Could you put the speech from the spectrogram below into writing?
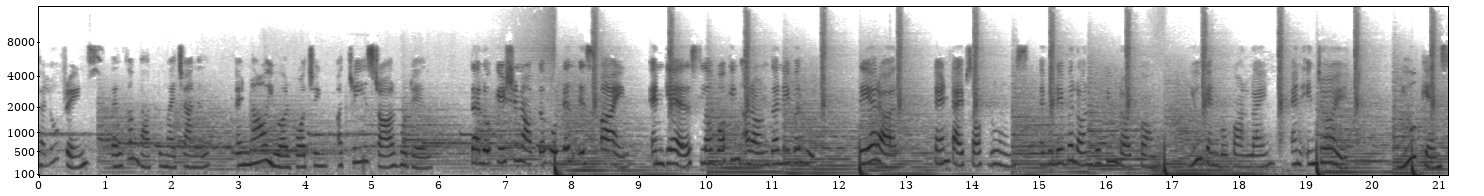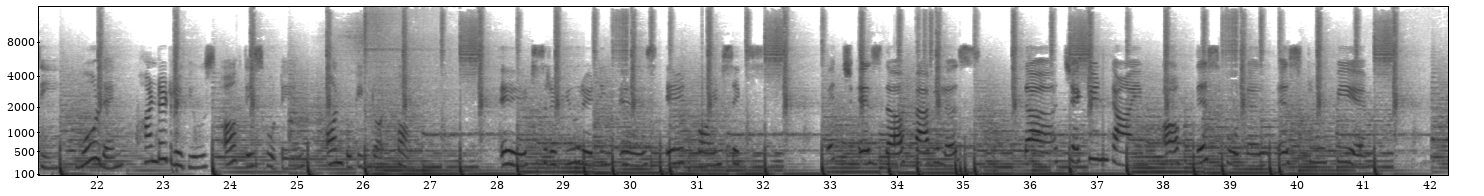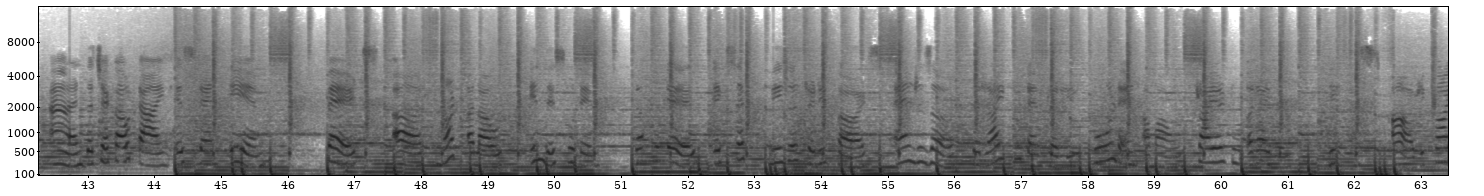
Hello friends, welcome back to my channel and now you are watching a 3-star hotel. The location of the hotel is fine and guests love walking around the neighborhood. There are 10 types of rooms available on booking.com. You can book online and enjoy it. You can see more than 100 reviews of this hotel on booking.com. Its review rating is 8.6, which is the fabulous. The check-in time of this hotel is 2 p.m. and the checkout time is 10 a.m. Pets are not allowed in this hotel. The hotel accepts major credit cards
